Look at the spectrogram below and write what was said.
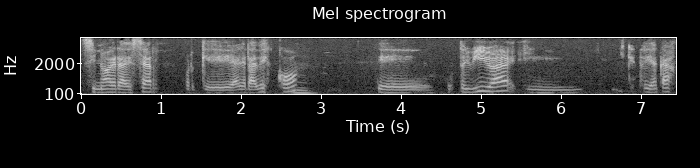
sino agradecer porque agradezco mm. que estoy viva y, que estoy acá.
